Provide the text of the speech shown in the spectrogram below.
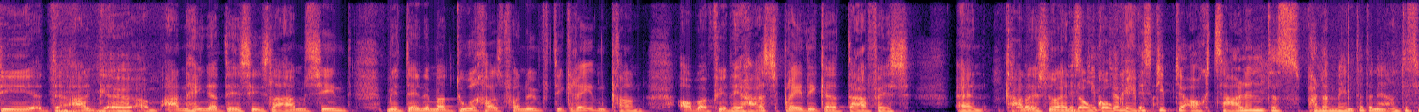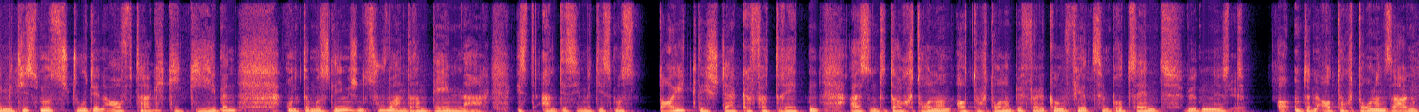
die äh, Anhänger des Islams sind, mit denen man durchaus vernünftig reden kann. Aber für die Hassprediger darf es ein, kann Aber es nur ein No-Go ja, geben. Es gibt ja auch Zahlen, das Parlament hat eine Antisemitismusstudie in Auftrag gegeben. Unter muslimischen Zuwanderern demnach ist Antisemitismus deutlich stärker vertreten als unter der autochthonen, Bevölkerung. 14 Prozent würden es unter den Autochtonen sagen,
